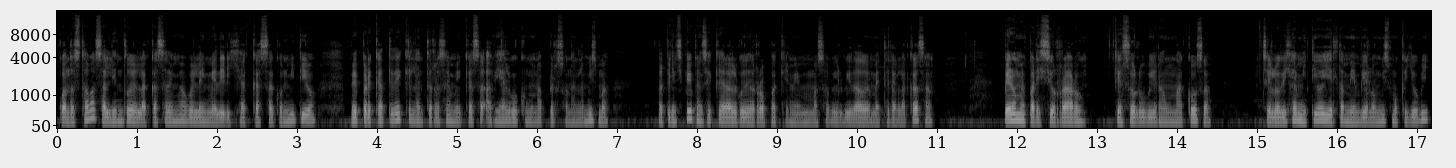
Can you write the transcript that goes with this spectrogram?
Cuando estaba saliendo de la casa de mi abuela y me dirigí a casa con mi tío, me percaté de que en la terraza de mi casa había algo como una persona en la misma. Al principio pensé que era algo de ropa que mi mamá se había olvidado de meter a la casa, pero me pareció raro que solo hubiera una cosa. Se lo dije a mi tío y él también vio lo mismo que yo vi.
